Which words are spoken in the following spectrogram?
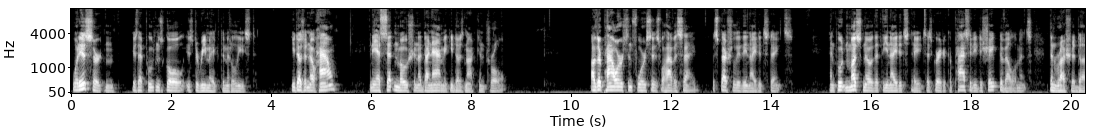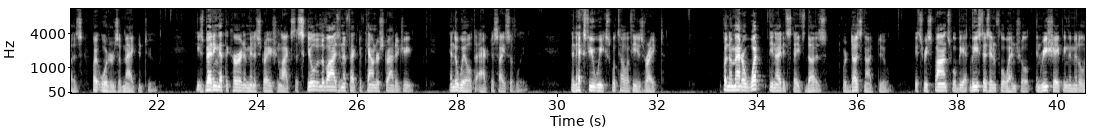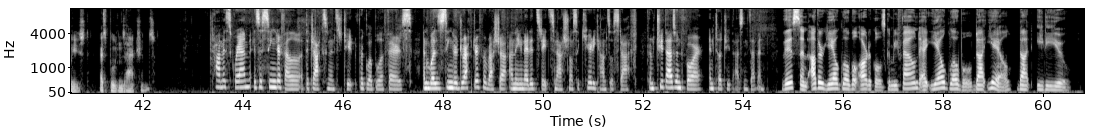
What is certain is that Putin's goal is to remake the Middle East. He doesn't know how, and he has set in motion a dynamic he does not control. Other powers and forces will have a say, especially the United States. And Putin must know that the United States has greater capacity to shape developments than Russia does by orders of magnitude. He's betting that the current administration lacks the skill to devise an effective counter strategy and the will to act decisively. The next few weeks will tell if he is right. But no matter what the United States does or does not do, its response will be at least as influential in reshaping the Middle East as Putin's actions. Thomas Graham is a senior fellow at the Jackson Institute for Global Affairs and was senior director for Russia on the United States National Security Council staff from 2004 until 2007. This and other Yale Global articles can be found at yaleglobal.yale.edu.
